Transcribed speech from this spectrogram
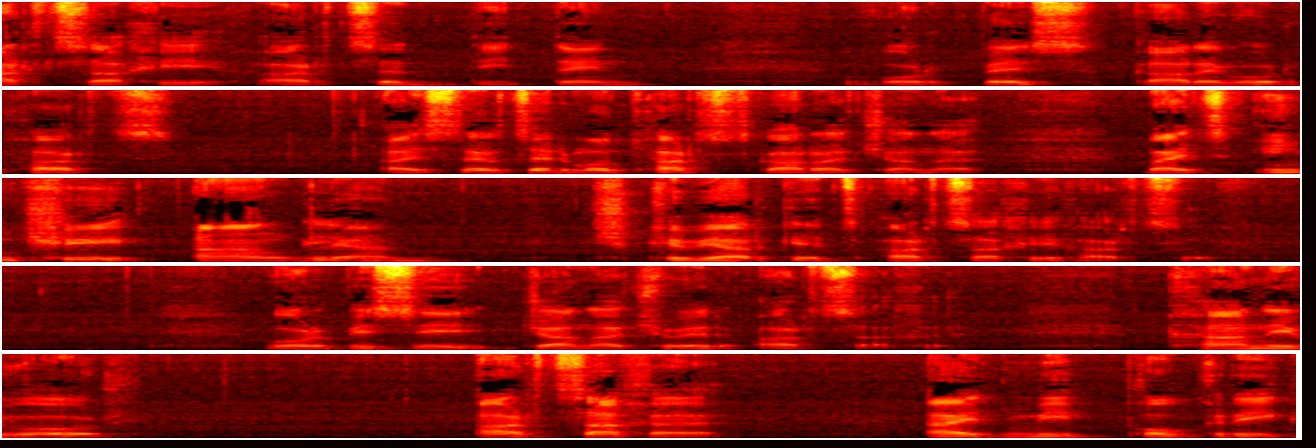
Արցախի հարցը դիտեն որպես կարևոր հարց։ Այստեղ ձեր մոտ հարց կառաջանա, բայց ինչի Անգլիան չքվյարկեց Արցախի հարցով, որպիսի ճանաչվեր Արցախը, քանի որ Արցախը այդ մի փոքրիկ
